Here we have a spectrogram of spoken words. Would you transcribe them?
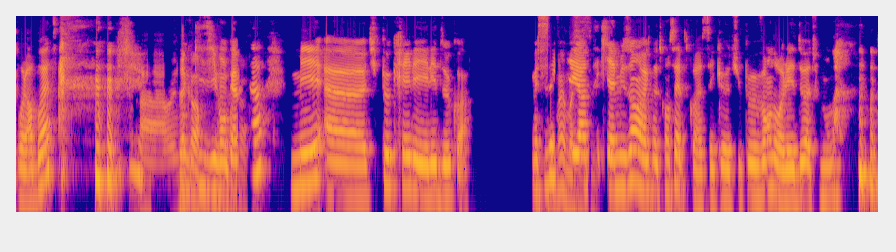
pour leur boîte. Ah, donc ils y vont comme ça. Mais tu peux créer les, les deux quoi mais c'est ça qui, est, amusant avec notre concept, quoi. C'est que tu peux vendre les deux à tout le monde.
